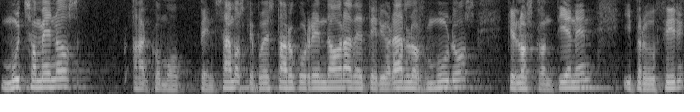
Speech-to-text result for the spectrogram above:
mucho menos a, como pensamos que puede estar ocurriendo ahora, deteriorar los muros que los contienen y producir,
